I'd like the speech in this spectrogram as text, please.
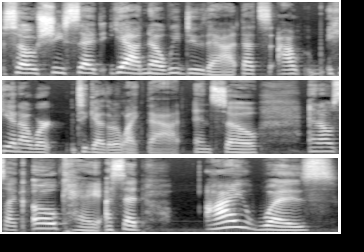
so she said yeah no we do that. That's how he and i work together like that. And so and i was like okay. I said i was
